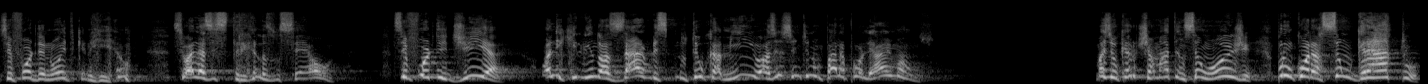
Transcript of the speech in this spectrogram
Se for de noite, que nem eu, você olha as estrelas do céu. Se for de dia, olha que lindo as árvores no teu caminho. Às vezes a gente não para para olhar, irmãos. Mas eu quero te chamar a atenção hoje por um coração grato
